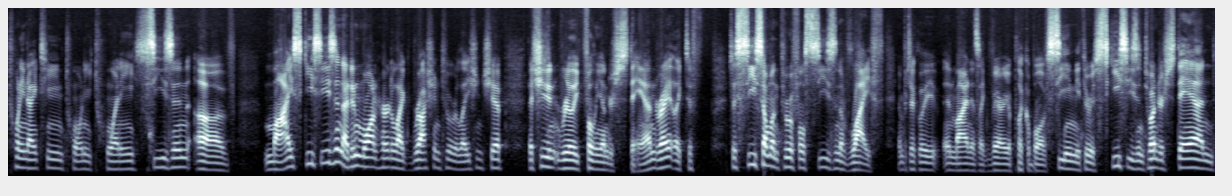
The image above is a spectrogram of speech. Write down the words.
2019-2020 season of my ski season. I didn't want her to like rush into a relationship that she didn't really fully understand, right? Like to to see someone through a full season of life, and particularly in mine, it's like very applicable of seeing me through a ski season to understand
